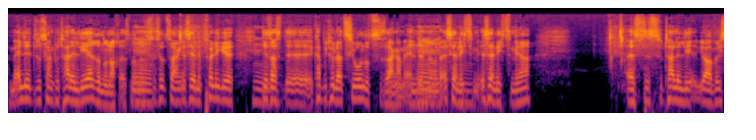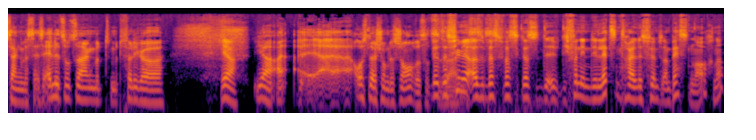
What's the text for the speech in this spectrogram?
am Ende sozusagen totale Leere nur noch ist. Ne? Das ist sozusagen ist ja eine völlige Desas- äh, Kapitulation sozusagen am Ende. Ne? Und da ist ja nichts, ist ja nichts mehr. Es ist totale, Le ja, würde ich sagen, das, es endet sozusagen mit mit völliger Ja. Ja äh, Auslöschung des Genres sozusagen. Das, das fiel mir, also das, was, das, ich fand den, den letzten Teil des Films am besten auch, ne?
